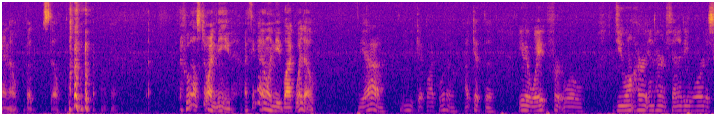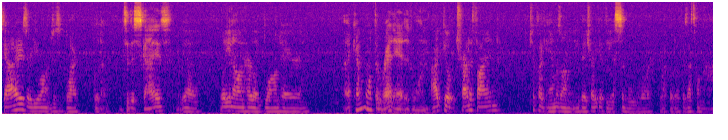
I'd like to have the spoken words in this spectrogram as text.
I know, but still. Okay. Who else do I need? I think I only need Black Widow. Yeah, you need to get Black Widow. I'd get the either wait for well. Do you want her in her Infinity War disguise, or do you want just Black Widow? To disguise? Yeah. Well, you know, on her like blonde hair, and I kind of want the red-headed one. I'd go try to find, check like Amazon and eBay, try to get the Civil War Black Widow because that's one that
